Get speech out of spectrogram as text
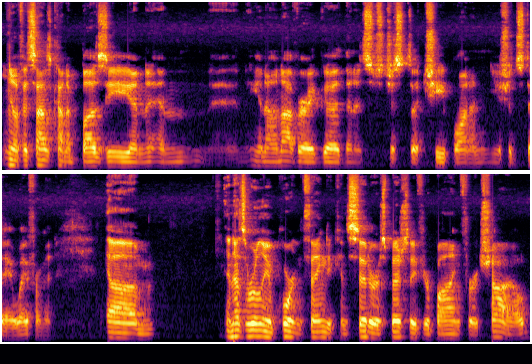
you know, if it sounds kind of buzzy and, and, you know, not very good, then it's just a cheap one and you should stay away from it. Um, and that's a really important thing to consider, especially if you're buying for a child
